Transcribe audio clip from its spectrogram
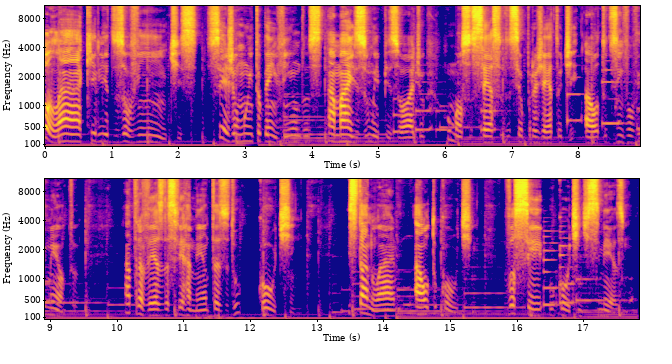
Olá, queridos ouvintes! Sejam muito bem-vindos a mais um episódio rumo ao sucesso do seu projeto de autodesenvolvimento, através das ferramentas do coaching. Está no ar Auto Coaching, você, o coaching de si mesmo.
